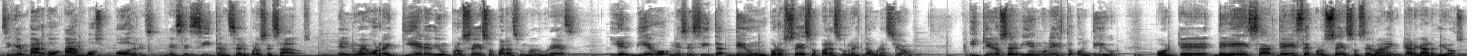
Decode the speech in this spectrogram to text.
Sin embargo, ambos odres necesitan ser procesados. El nuevo requiere de un proceso para su madurez y el viejo necesita de un proceso para su restauración. Y quiero ser bien honesto contigo, porque de, esa, de ese proceso se va a encargar Dios.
